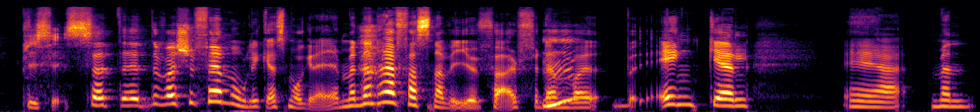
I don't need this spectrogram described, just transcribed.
precis. Så att, eh, det var 25 olika små grejer. Men den här fastnar vi ju för, för den var b- enkel eh, men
